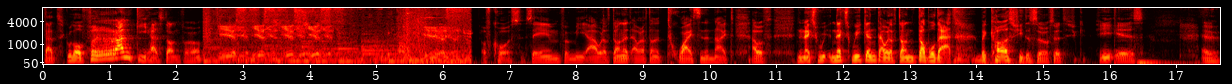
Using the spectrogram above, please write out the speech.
that good old Franky has done for her? Yes, yes, yes, yes. Yes. Of course, same for me. I would have done it. I would have done it twice in a night. I would have, next next weekend. I would have done double that because she deserves it. She is a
